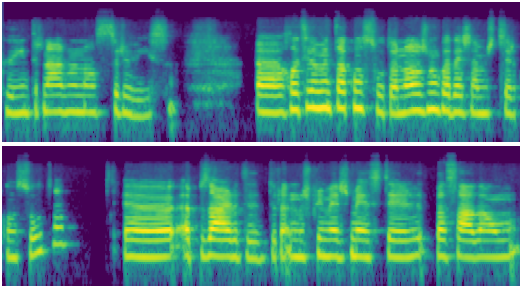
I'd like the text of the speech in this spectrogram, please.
que internar no nosso serviço. Uh, relativamente à consulta, nós nunca deixamos de ter consulta, uh, apesar de durante, nos primeiros meses ter passado a um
